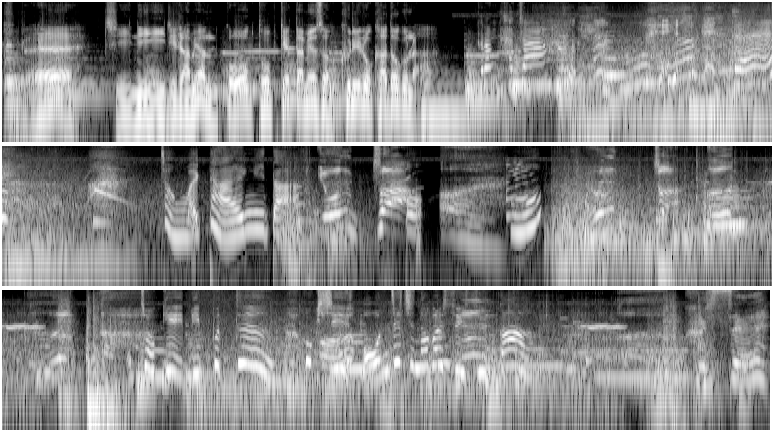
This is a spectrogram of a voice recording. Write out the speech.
그래. 진이 일이라면 꼭 돕겠다면서 그리로 가더구나. 그럼 가자. 정말 다행이다. 용자. 어? 저기 리프트 혹시 언제 지나갈 수 있을까? 글쎄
